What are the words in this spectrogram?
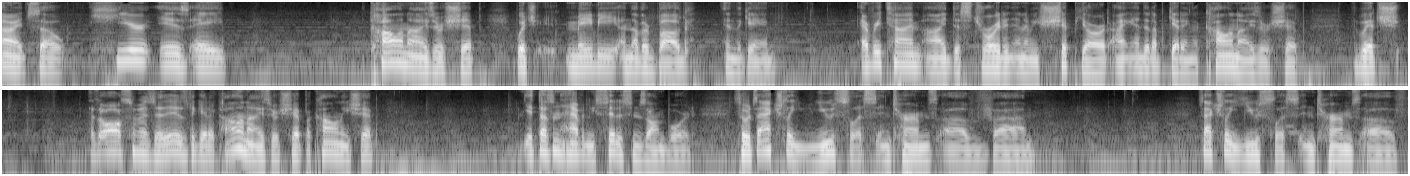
Alright, so here is a colonizer ship, which may be another bug in the game every time I destroyed an enemy shipyard, I ended up getting a colonizer ship, which, as awesome as it is to get a colonizer ship, a colony ship, it doesn't have any citizens on board. So it's actually useless in terms of... Uh, it's actually useless in terms of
